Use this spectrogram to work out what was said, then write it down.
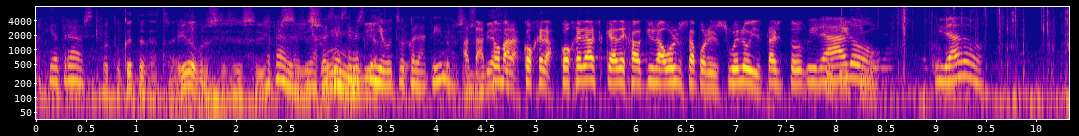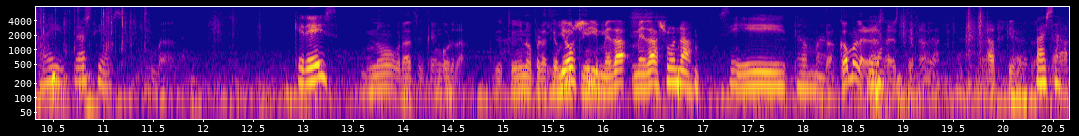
hacia atrás. Pues tú qué te has traído, pero si, si- si- Ya, para si los es viajes ya sabes que llevo chocolatinas. pero Anda, viaje- tómala, cógelas, cógelas, que ha dejado aquí una bolsa por el suelo y está todo Cuidado, cuidado. Ay, gracias. Vale. ¿Queréis? No, gracias, que engorda. Yo Estoy en operación Yo bikini. sí, me, da, me das una. Sí, toma. Pero ¿Cómo le das Mira, a este nada? Gracias. Pasa.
